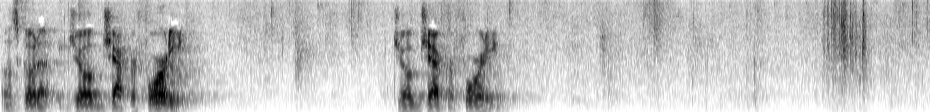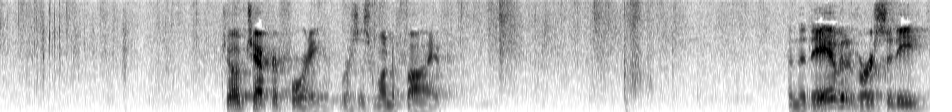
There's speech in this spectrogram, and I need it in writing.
Let's go to Job chapter 40. Job chapter 40. Job chapter 40, verses 1 to 5. In the day of adversity,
